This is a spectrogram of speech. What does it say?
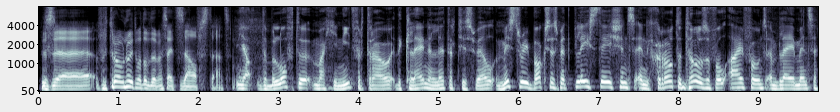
Dus uh, vertrouw nooit wat op de website zelf staat. Ja, de belofte mag je niet vertrouwen, de kleine lettertjes wel. Mystery boxes met Playstations en grote dozen vol iPhones en blije mensen,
